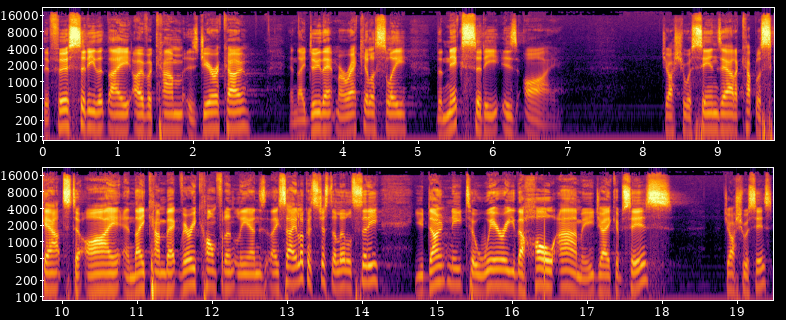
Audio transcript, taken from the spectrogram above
The first city that they overcome is Jericho, and they do that miraculously. The next city is Ai. Joshua sends out a couple of scouts to Ai, and they come back very confidently and they say, Look, it's just a little city. You don't need to weary the whole army, Jacob says. Joshua says.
